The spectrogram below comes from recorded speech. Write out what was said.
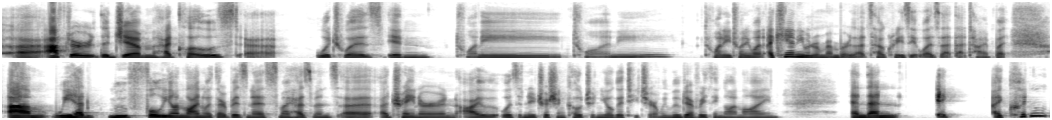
uh, after the gym had closed, uh, which was in 2020, 2021, I can't even remember. That's how crazy it was at that time. But um, we had moved fully online with our business. My husband's a, a trainer, and I was a nutrition coach and yoga teacher, and we moved everything online. And then it, I couldn't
